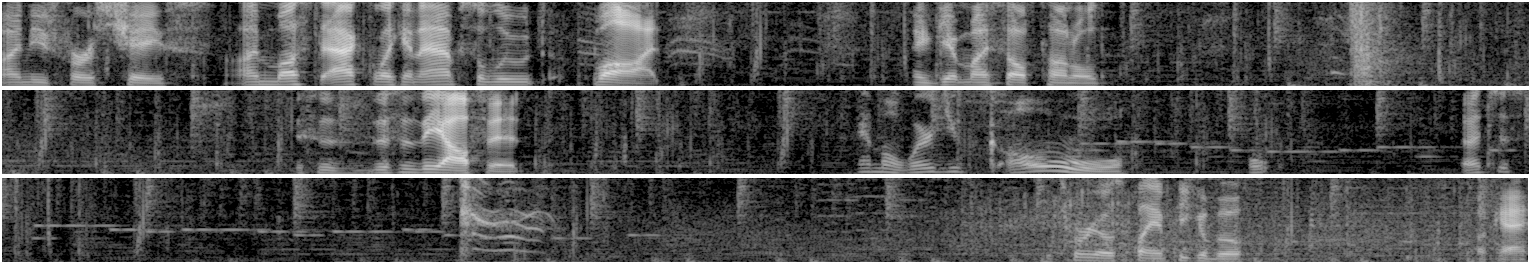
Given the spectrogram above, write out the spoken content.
I need first chase. I must act like an absolute bot. And get myself tunneled. This is this is the outfit. Emma, where'd you go? Oh. That just Turio's playing peekaboo. Okay.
